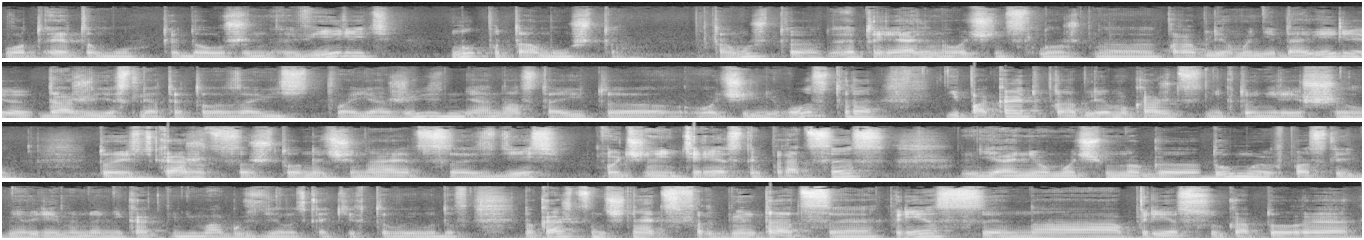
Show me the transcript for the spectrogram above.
вот этому ты должен верить, ну потому что потому что это реально очень сложно. Проблема недоверия, даже если от этого зависит твоя жизнь, она стоит э, очень остро, и пока эту проблему, кажется, никто не решил. То есть кажется, что начинается здесь очень интересный процесс. Я о нем очень много думаю в последнее время, но никак не могу сделать каких-то выводов. Но, кажется, начинается фрагментация прессы на прессу, которая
